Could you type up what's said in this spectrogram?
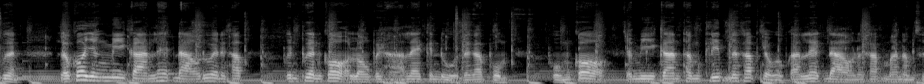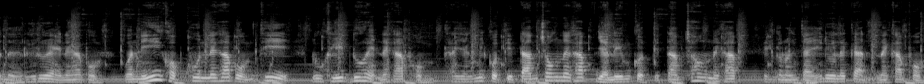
เพื่อนๆแล้วก็ยังมีการแลกดาวด้วยนะครับ เพื่อนๆก็ลองไปหาแลกกันดูนะครับผม ผมก็จะมีการทำคลิปนะครับเกี่ยวกับการแลกดาวนะครับมานำเสนอเรื่อยๆนะครับผมวันนี้ขอบคุณนะครับผมที่ดูคลิปด้วยนะครับผมใครยังไม่กดติดตามช่องนะครับ อย่าลืมกดติดตามช่องนะครับ เป็นกำลังใจให้ด้วยแล้วกันนะครับผม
